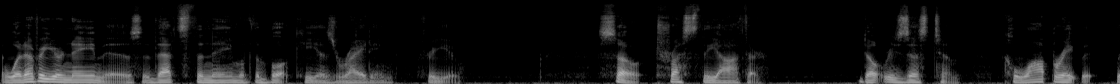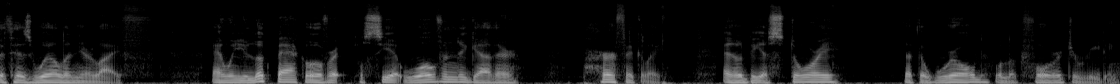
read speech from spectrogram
And whatever your name is, that's the name of the book He is writing for you. So trust the author. Don't resist him. Cooperate with, with his will in your life. And when you look back over it, you'll see it woven together perfectly. And it'll be a story that the world will look forward to reading.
